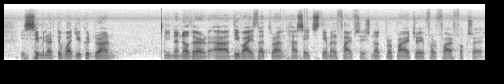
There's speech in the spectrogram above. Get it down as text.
it's similar to what you could run in another uh, device that run, has HTML5, so it's not proprietary for Firefox OS.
